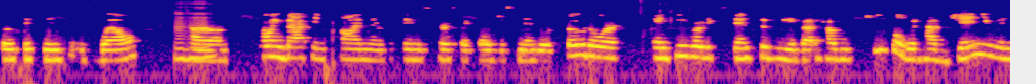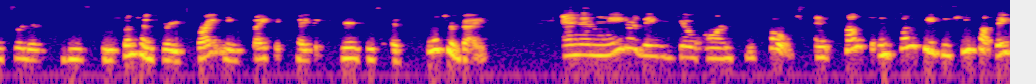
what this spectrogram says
focuses as well, Mm-hmm. um, going back in time, there was a famous parapsychologist, Nandor Fodor, and he wrote extensively about how these people would have genuine sort of these, these sometimes very frightening psychic type experiences as poltergeists and then later they would go on to hoax. And some in some cases he thought they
